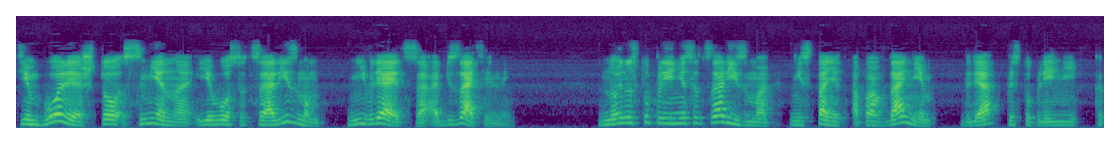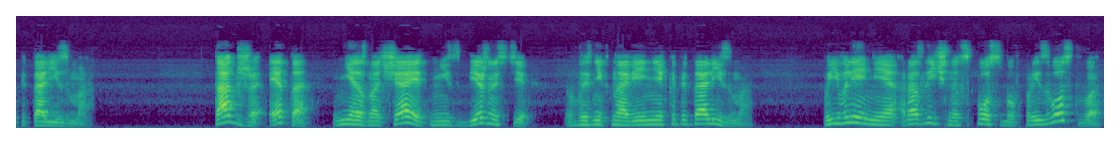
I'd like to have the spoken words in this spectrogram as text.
Тем более, что смена его социализмом не является обязательной но и наступление социализма не станет оправданием для преступлений капитализма. Также это не означает неизбежности возникновения капитализма. Появление различных способов производства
